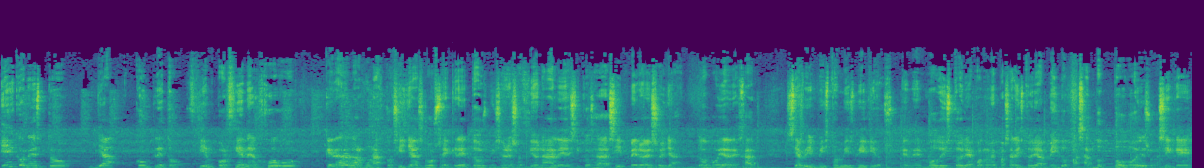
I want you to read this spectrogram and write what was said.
Y con esto ya completo 100% el juego. Quedaron algunas cosillas o secretos, misiones opcionales y cosas así, pero eso ya lo voy a dejar. Si habéis visto mis vídeos en el modo historia, cuando me pasa la historia, me he ido pasando todo eso, así que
